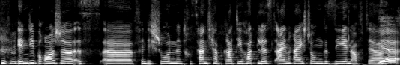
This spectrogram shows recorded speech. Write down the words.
Indie-Branche ist, äh, finde ich schon interessant. Ich habe gerade die Hotlist-Einreichungen gesehen auf der ja,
